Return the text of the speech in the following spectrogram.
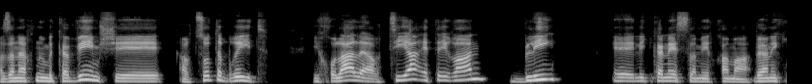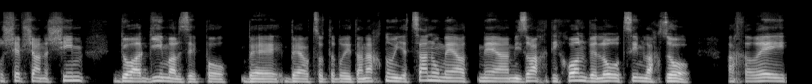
אז אנחנו מקווים שארצות הברית יכולה להרתיע את איראן בלי אה, להיכנס למלחמה ואני חושב שאנשים דואגים על זה פה בארצות הברית. אנחנו יצאנו מה, מהמזרח התיכון ולא רוצים לחזור. אחרי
